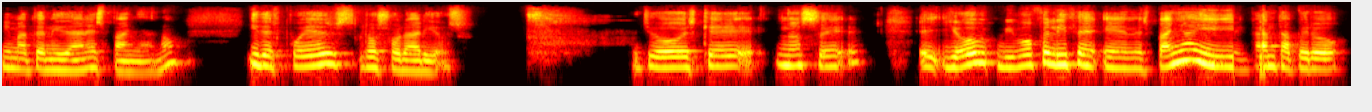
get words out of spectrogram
mi maternidad en España, ¿no? Y después los horarios. Yo es que, no sé, eh, yo vivo feliz en España y me encanta, pero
